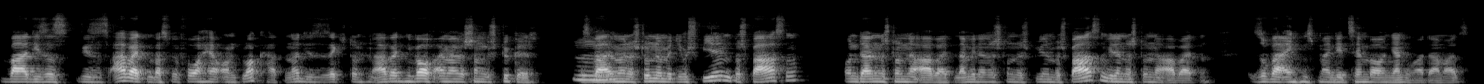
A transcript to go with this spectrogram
war dieses, dieses Arbeiten, was wir vorher on Block hatten, ne, diese sechs Stunden Arbeiten, die war auf einmal schon gestückelt. Es Mhm. war immer eine Stunde mit ihm spielen, bespaßen und dann eine Stunde arbeiten. Dann wieder eine Stunde spielen, bespaßen, wieder eine Stunde arbeiten. So war eigentlich mein Dezember und Januar damals.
